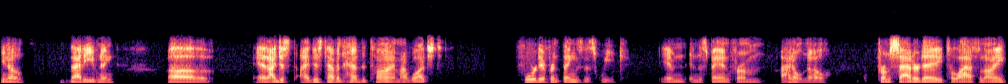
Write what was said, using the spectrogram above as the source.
you know, that evening. Uh, and I just I just haven't had the time. I watched four different things this week in in the span from I don't know from Saturday to last night.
